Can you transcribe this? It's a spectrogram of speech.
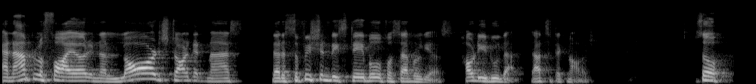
an amplifier in a large target mass that is sufficiently stable for several years? How do you do that? That's a technology. So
